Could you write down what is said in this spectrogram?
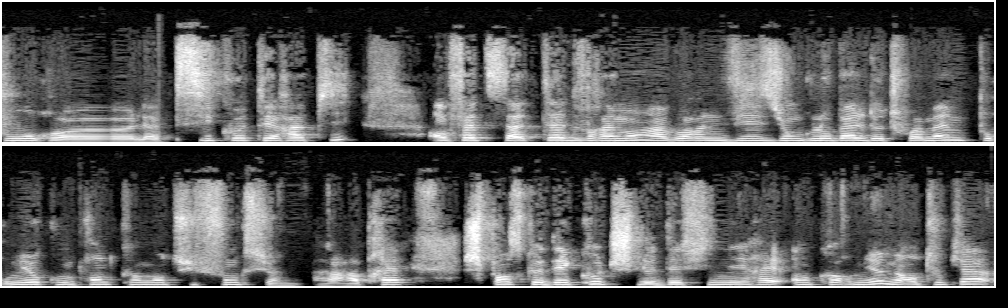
pour la psychothérapie. En fait, ça t'aide vraiment à avoir une vision globale de toi-même pour mieux comprendre comment tu fonctionnes. Alors après, je pense que des coachs le définiraient encore mieux, mais en tout cas,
